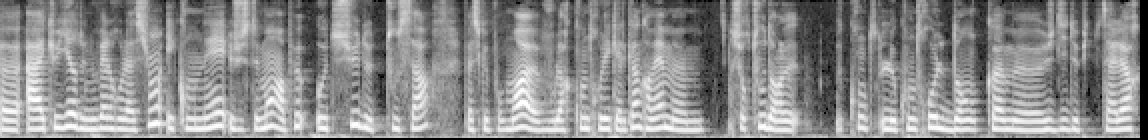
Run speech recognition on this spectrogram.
euh, à accueillir de nouvelles relations et qu'on est justement un peu au-dessus de tout ça. Parce que pour moi, vouloir contrôler quelqu'un quand même, euh, surtout dans le, le contrôle dans, comme euh, je dis depuis tout à l'heure,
